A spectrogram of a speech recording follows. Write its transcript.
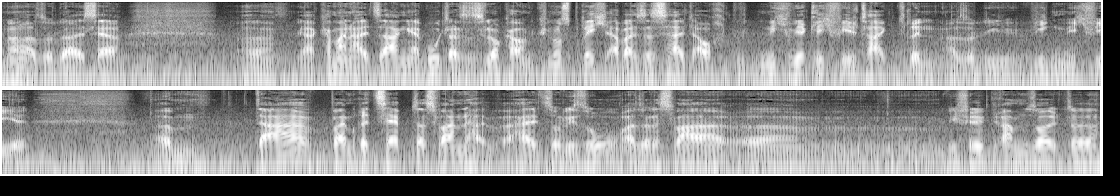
Ne? Also da ist ja, äh, ja, kann man halt sagen, ja gut, das ist locker und knusprig, aber es ist halt auch nicht wirklich viel Teig drin. Also die wiegen nicht viel. Ähm, da beim Rezept, das waren halt sowieso, also das war, äh, wie viel Gramm sollte,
